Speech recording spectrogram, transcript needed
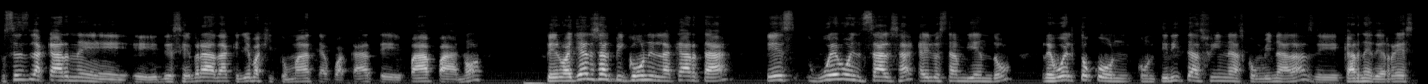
pues es la carne eh, deshebrada que lleva jitomate, aguacate, papa, ¿no? Pero allá el salpicón en la carta es huevo en salsa, ahí lo están viendo, revuelto con, con tiritas finas combinadas de carne de res.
